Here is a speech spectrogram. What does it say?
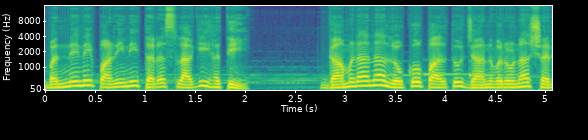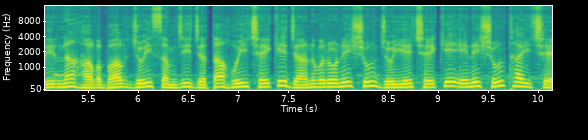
બંનેને પાણીની તરસ લાગી હતી. ગામડાના લોકો પાલતુ જાનવરોના શરીરના હાવભાવ જોઈ સમજી જતા હોય છે કે જાનવરોને શું જોઈએ છે કે એને શું થાય છે.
